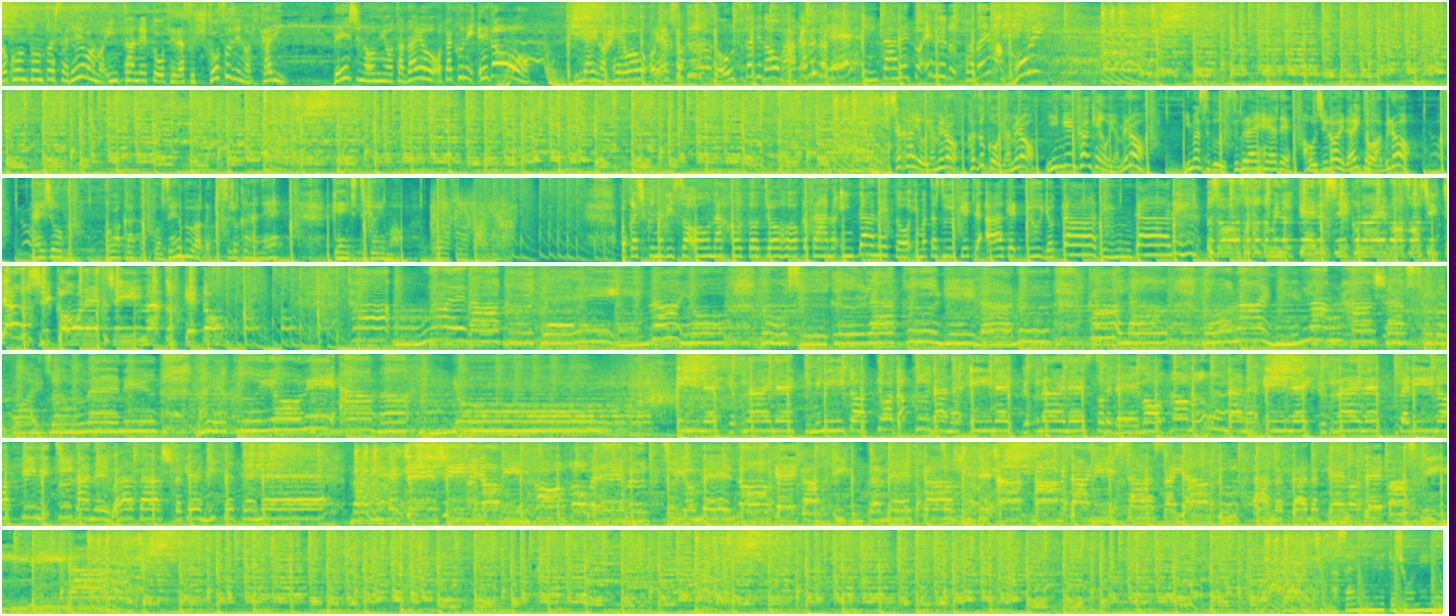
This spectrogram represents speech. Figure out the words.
の混沌とした令和のインターネットを照らす一筋の光。電子の海を漂うオタクに笑顔を未来の平和をお約束。そう打つだけど任せとけ。インターネットエンジェルただいま降臨。社会をやめろ。家族をやめろ。人間関係をやめろ。今すぐ薄暗い部屋で青白いライトを浴びろ。大丈夫。怖かったこと全部上書きするからね。現実よりもおかしくなりそうなほど情報型のインターネットを今助けてあげるよ。ダーリンダーリン。嘘は外と見抜けるしこの絵暴走しちゃうし壊れてしまうけど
